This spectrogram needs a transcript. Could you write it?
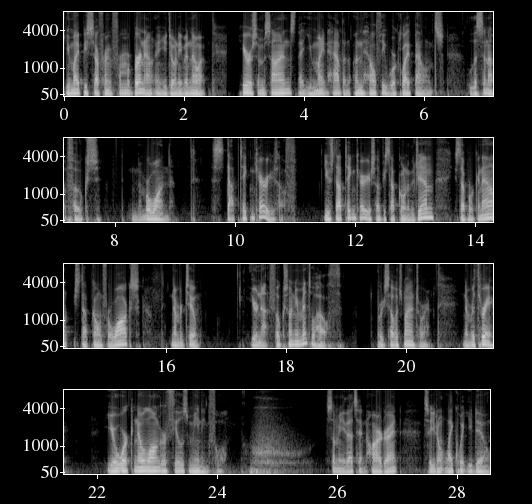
You might be suffering from a burnout and you don't even know it. Here are some signs that you might have an unhealthy work life balance. Listen up, folks. Number one, stop taking care of yourself. You stop taking care of yourself. You stop going to the gym, you stop working out, you stop going for walks. Number two, you're not focused on your mental health. Pretty self explanatory. Number three, your work no longer feels meaningful. Some of you, that's hitting hard, right? So you don't like what you do.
